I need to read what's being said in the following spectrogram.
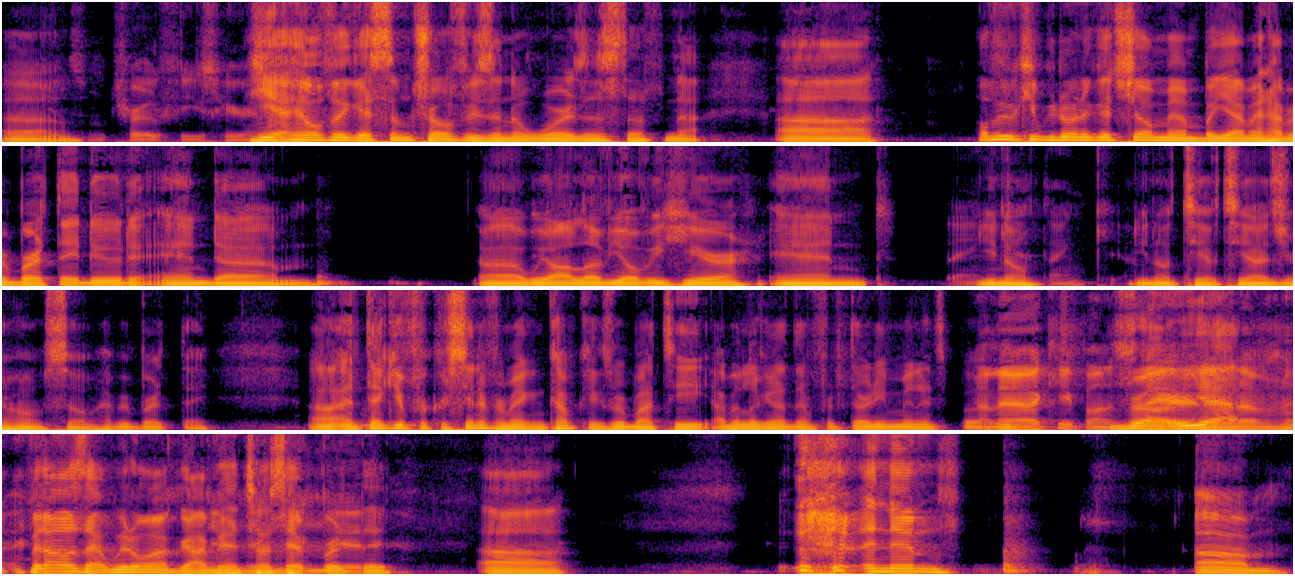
Um, Some trophies here. yeah, hopefully get some trophies and awards and stuff. Nah. Uh hopefully we keep doing a good show, man. But yeah, man, happy birthday, dude. And um uh we all love you over here. And you know, Thank you. you know, TFTI is your home. So happy birthday. Uh, and thank you for Christina for making cupcakes. We're about to eat. I've been looking at them for 30 minutes, but I know I keep on Bro, staring yeah. at them. but I was like, we don't want to grab you until I say happy birthday. Uh, and then, um,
